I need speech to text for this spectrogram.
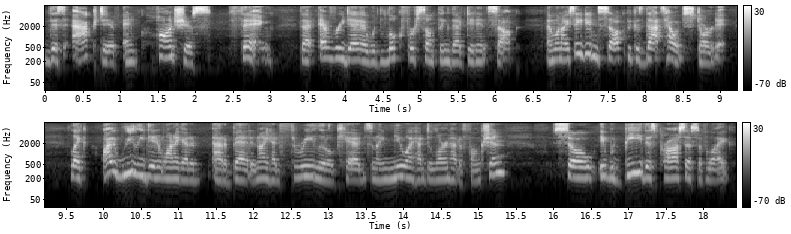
this active and conscious thing that every day I would look for something that didn't suck. And when I say didn't suck, because that's how it started. Like, I really didn't want to get out of bed, and I had three little kids, and I knew I had to learn how to function. So it would be this process of like,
